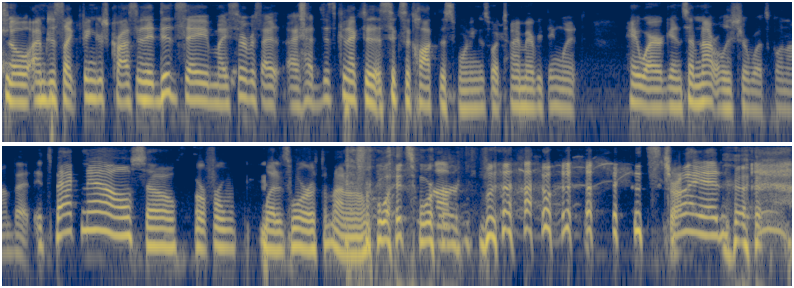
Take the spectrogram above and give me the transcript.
So I'm just like fingers crossed. And it did say my service, I, I had disconnected at six o'clock this morning, is what time everything went haywire again. So I'm not really sure what's going on, but it's back now. So, or for what it's worth, I don't know. For what it's worth. Um, let's try it.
